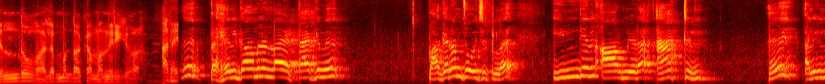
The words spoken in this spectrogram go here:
എന്തോ അലമ്പുണ്ടാക്കാൻ വന്നിരിക്കുക ഇത് പെഹൽഗാമിലുണ്ടായ അറ്റാക്കിന് പകരം ചോദിച്ചിട്ടുള്ള ഇന്ത്യൻ ആർമിയുടെ ആക്ടിൽ അല്ലെങ്കിൽ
